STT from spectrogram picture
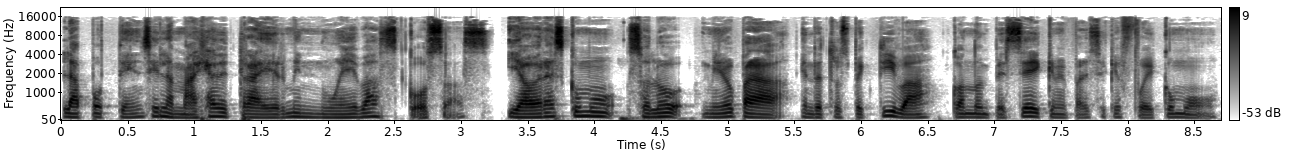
la potencia y la magia de traerme nuevas cosas. Y ahora es como solo miro para en retrospectiva cuando empecé, que me parece que fue como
